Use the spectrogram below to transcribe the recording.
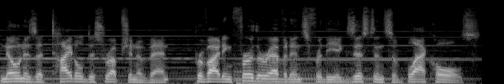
known as a tidal disruption event, providing further evidence for the existence of black holes.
